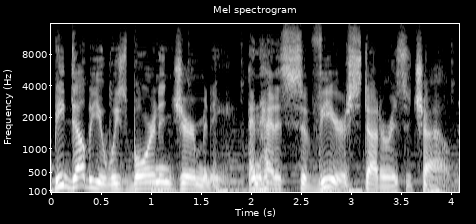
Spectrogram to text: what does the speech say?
BW was born in Germany and had a severe stutter as a child.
